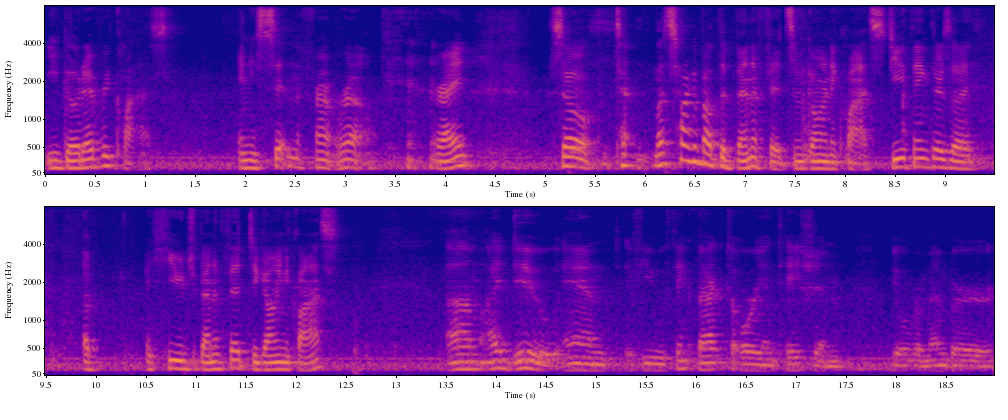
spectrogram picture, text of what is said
you go to every class and you sit in the front row, right? So, t- let's talk about the benefits of going to class. Do you think there's a, a, a huge benefit to going to class? Um, I do, and if you think back to orientation, you'll remember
